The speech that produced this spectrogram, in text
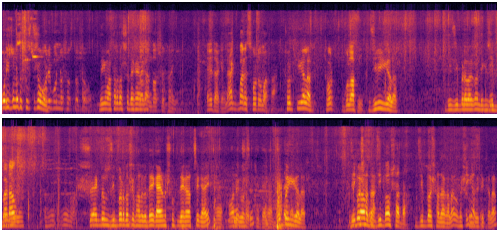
পরিপূর্ণ তো সুস্থ সবল। পরিপূর্ণ সুস্থ সবল। দেখি মাথার দর্শক আমরা। দেখেন দর্শক ভাই এই দেখেন একবারে ছোট মাথা। ঠোঁট কি কালার ছোট গোলাপি। জিবি কি কালার দেখি জিব্বাটা বার করুন দেখি জিব্বাটাও সে একদম জিব্বাটা দর্শক ভালো করে দেখে গায়ে অনেক শক্তি দেখা যাচ্ছে গায়ে। হ্যাঁ, অনেক শক্তি দেখান জিব্বা কি কালার জিব্বা সাদা। জিব্বাও সাদা। জিব্বা সাদা কালার অনেক সুন্দর একটি কালার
